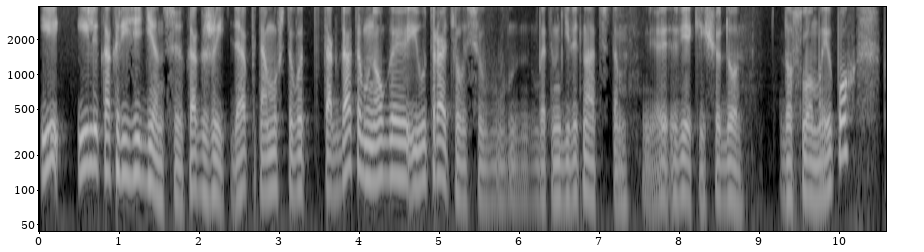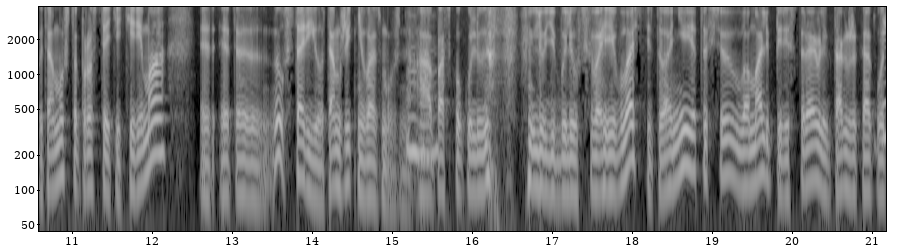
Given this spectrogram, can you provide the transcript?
и, или как резиденцию, как жить, да, потому что вот тогда-то многое и утратилось в, в этом XIX э, веке еще до до слома эпох, потому что просто эти терема, это, это ну, старье, там жить невозможно. Угу. А поскольку люди были в своей власти, то они это все ломали, перестраивали так же, как да вот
